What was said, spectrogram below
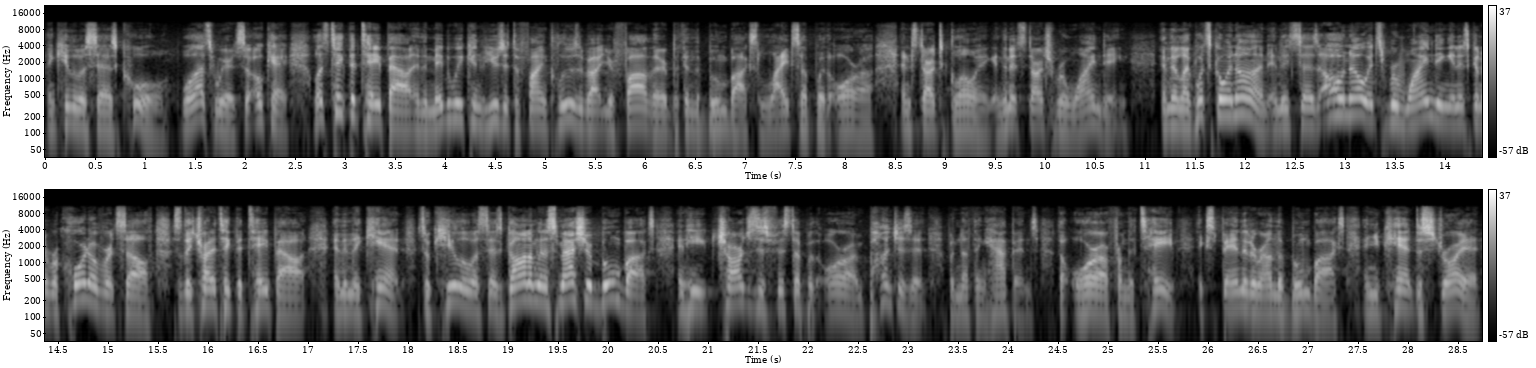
And Killua says, Cool. Well, that's weird. So, okay, let's take the tape out and then maybe we can use it to find clues about your father. But then the boombox lights up with aura and starts glowing. And then it starts rewinding. And they're like, What's going on? And it says, Oh, no, it's rewinding and it's going to record over itself. So they try to take the tape out and then they can't. So Killua says, Gon, I'm going to smash your boombox. And he charges his fist up with aura and punches it, but nothing happens. The aura from the tape expanded around the boombox and you can't destroy it.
